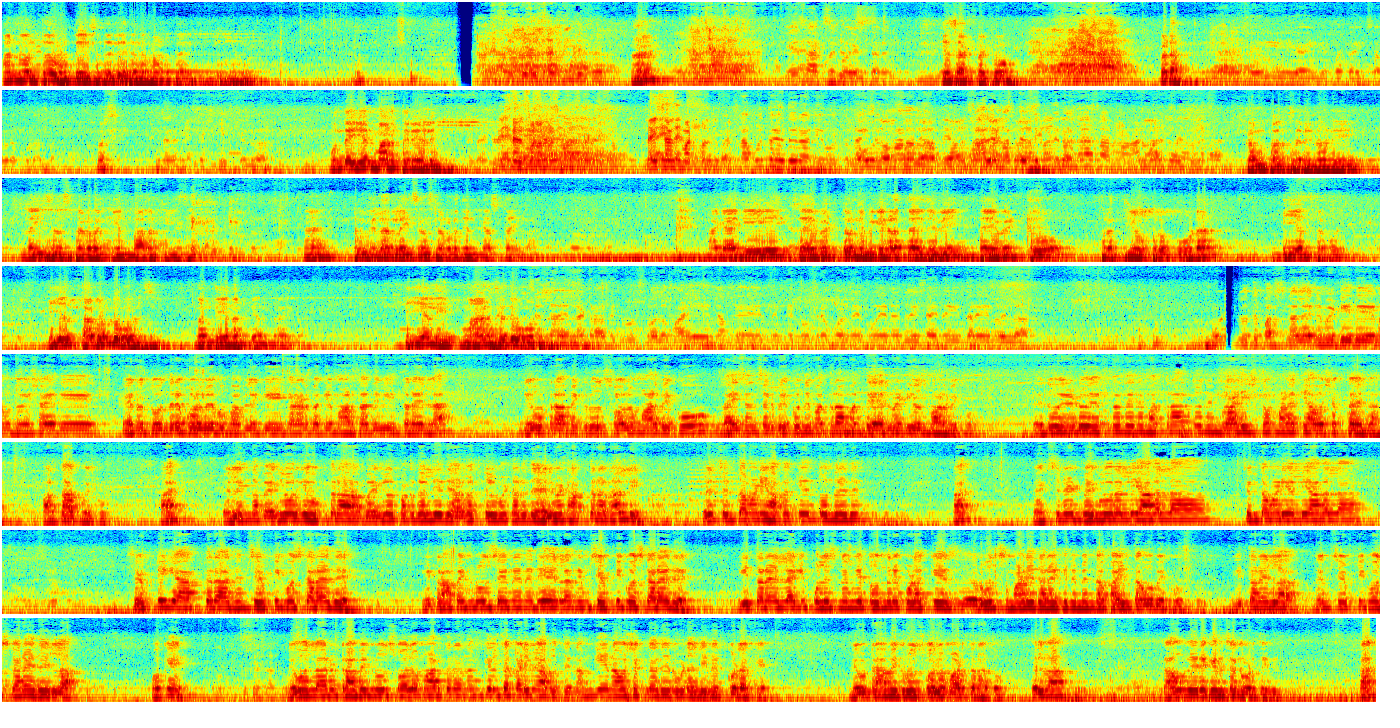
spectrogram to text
ಅನ್ನುವಂತ ಉದ್ದೇಶದಲ್ಲಿ ಇದನ್ನ ಮಾಡ್ತಾ ಇದ್ದೀವಿ. ಹಾ? ಕೇಸ್ ಹಾಕ್ಬೇಕು ಹೇಳ್ತಾರೆ ಹಾಕ್ಬೇಕು ಬೇಡ. ಸೇರಿ ಇಪ್ಪತ್ತೈದು ಸಾವಿರ ಕೊಡಲ್ಲ ಅಲ್ವಾ ಮುಂದೆ ಏನ್ ಮಾಡ್ತೀರಿ ಹೇಳಿ? ಲೈಸೆನ್ಸ್ ಮಾಡ್ಕೊಳ್ತೀವಿ. ಬಟ್ ನಂಬುತ್ತಾ ಇದ್ದೀರಾ ನೀವು? ಲೈಸೆನ್ಸ್ ಹೌದು, ಮಾಡಲ್ಲ ನಾಳೆ ಮತ್ತೆ ಸಿಗ್ತೀರಾ? ಕಂಪಲ್ಸರಿ ನೋಡಿ ಲೈಸೆನ್ಸ್ ತಗೊಳಕ್ಕೆ ಏನ್ ಬಹಳ ಫೀಸ್ ಇಲ್ಲ. ಟೂ ವೀಲರ್ ಲೈಸೆನ್ಸ್ ತಗೊಳ್ಳೋದೇನು ಕಷ್ಟ ಇಲ್ಲ. ಹಾಗಾಗಿ ದಯವಿಟ್ಟು ನಿಮಗೆ ಹೇಳ್ತಾ ಇದ್ದೀವಿ ದಯವಿಟ್ಟು ಪ್ರತಿಯೊಬ್ಬರು ಕೂಡ ಡಿ ಎಲ್ ತಗೊಳ್ಳಿ. ಡಿ ಎಲ್ ತಗೊಂಡು ಓಡಿಸಿ. ನಮ್ದು ಏನು ಅಭ್ಯಂತರ ಇಲ್ಲ. ಡಿ ಎಲ್ ಮಾಡಿಸದೆ ಇಲ್ಲ ಓಡಿಸ್ತಾರೆ ಎಲ್ಲ ಟ್ರಾಫಿಕ್ ರೂಲ್ಸ್ ಫಾಲೋ ಮಾಡಿ ನಮ್ಗೆ ನಿಮ್ಗೆ ತೊಂದರೆ ಕೊಡ್ಬೇಕು ಏನೋ ದ್ವೇಷ ಇದೆ ಈ ತರ ಏನೂ ಇಲ್ಲ. ನೋಡಿ ಜೊತೆ ಪರ್ಸನಲ್ ಎನಿಮಿಟಿ ಇದೆ ಏನು ದ್ವೇಷ ಇದೆ ಏನು ತೊಂದರೆ ಕೊಡಬೇಕು ಪಬ್ಲಿಕ್ ಈ ಕಾರಣ ಬಗ್ಗೆ ಮಾಡ್ತಾ ಇದೀವಿ ಈ ತರ ಇಲ್ಲ. ನೀವು ಟ್ರಾಫಿಕ್ ರೂಲ್ಸ್ ಫಾಲೋ ಮಾಡಬೇಕು ಲೈಸೆನ್ಸ್ ಇರಬೇಕು ನಿಮ್ಮ ಹತ್ರ, ಮತ್ತೆ ಹೆಲ್ಮೆಟ್ ಯೂಸ್ ಮಾಡಬೇಕು. ಇದು ಎರಡು ಇರ್ತದೆ ನಿಮ್ಮ ಹತ್ರ ಅಥವಾ ನಿಮ್ಮ ಗಾಡಿ ಸ್ಟಾಪ್ ಮಾಡೋಕ್ಕೆ ಅವಶ್ಯಕತೆ ಇಲ್ಲ. ಅರ್ಥ ಆಗಬೇಕು. ಹಾಂ? ಎಲ್ಲಿಂದ ಬೆಂಗಳೂರಿಗೆ ಹೋಗ್ತಾರಾ? ಬೆಂಗಳೂರು ಪಕ್ಕದಲ್ಲಿ ಇದೆ, ಅರವತ್ತು ಕಿಲೋಮೀಟರ್ ಇದೆ ಹೆಲ್ಮೆಟ್ ಹಾಕ್ತಾರನ ಅಲ್ಲಿ? ಇದು ಚಿಂತಾಮಣಿ, ಹಾಕಕ್ಕೆ ಏನು ತೊಂದರೆ ಇದೆ? ಹಾಂ? ಆಕ್ಸಿಡೆಂಟ್ ಬೆಂಗಳೂರಲ್ಲಿ ಆಗಲ್ಲ, ಚಿಂತಾಮಣಿಯಲ್ಲಿ ಆಗಲ್ಲ. ಸೇಫ್ಟಿಗೆ ಹಾಕ್ತೀರಾ? ನಿಮ್ಮ ಸೇಫ್ಟಿಗೋಸ್ಕರ ಇದೆ. ಈ ಟ್ರಾಫಿಕ್ ರೂಲ್ಸ್ ಏನೇನಿದೆಯಾ ಇಲ್ಲ ನಿಮ್ಮ ಸೇಫ್ಟಿಗೋಸ್ಕರ ಇದೆ. ಈ ತರ ಎಲ್ಲಾಗಿ ಈ ಪೊಲೀಸ್ ನಿಮಗೆ ತೊಂದರೆ ಕೊಡಕ್ಕೆ ರೂಲ್ಸ್ ಮಾಡಿದ್ದಾರೆ ಕಿ ನಿಮ್ಮಿಂದ ಫೈನ್ ತಗೋಬೇಕು. ಈ ತರ ಇಲ್ಲ. ನಿಮ್ಮ ಸೇಫ್ಟಿಗೋಸ್ಕರ ಇದು ಇಲ್ಲ. ಓಕೆ ನೀವು ಎಲ್ಲರೂ ಟ್ರಾಫಿಕ್ ರೂಲ್ಸ್ ಫಾಲೋ ಮಾಡ್ತಾರ ನಮ್ ಕೆಲಸ ಕಡಿಮೆ ಆಗುತ್ತೆ. ನಮ್ಗೆ ಏನು ಅವಶ್ಯಕತೆ ಇದೆ ರೋಡಲ್ಲಿ ನಿಂತ್ಕೊಳ್ಳಕ್ಕೆ? ನೀವು ಟ್ರಾಫಿಕ್ ರೂಲ್ಸ್ ಫಾಲೋ ಮಾಡ್ತಾರ ಅದು ಇಲ್ವಾ? ನಾವು ಬೇರೆ ಕೆಲಸ ನೋಡ್ತೀವಿ. ಹಾ?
